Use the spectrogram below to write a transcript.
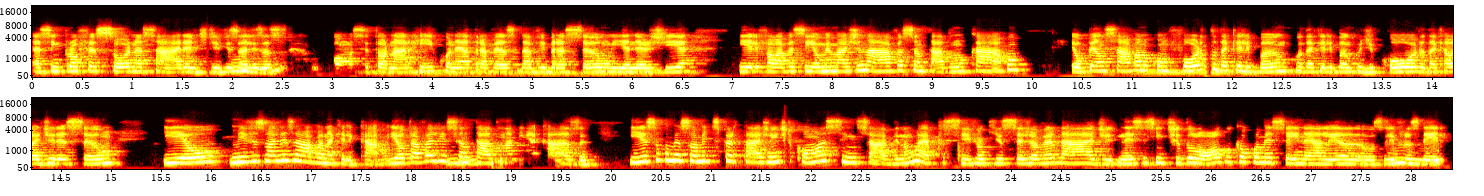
assim, professor nessa área de visualização, uhum. como se tornar rico, né? Através da vibração e energia. E ele falava assim, eu me imaginava sentado no carro eu pensava no conforto daquele banco, daquele banco de couro, daquela direção, e eu me visualizava naquele carro. E eu estava ali uhum. sentado na minha casa. E isso começou a me despertar, gente, como assim, sabe? Não é possível que isso seja verdade. Nesse sentido, logo que eu comecei né, a ler os livros uhum. dele,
